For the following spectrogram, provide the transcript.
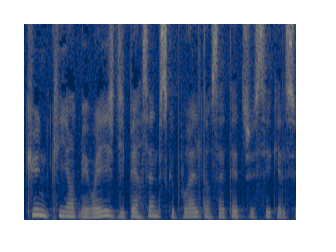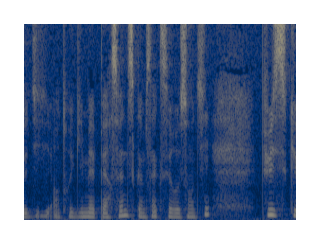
qu'une cliente, mais vous voyez, je dis personne parce que pour elle, dans sa tête, je sais qu'elle se dit entre guillemets personne, c'est comme ça que c'est ressenti, puisque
